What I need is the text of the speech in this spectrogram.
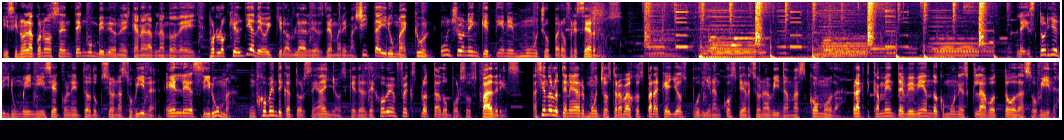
y si no la conocen, tengo un video en el canal hablando de ella. Por lo que el día de hoy quiero hablarles de Maremashita Iruma-kun, un shonen que tiene mucho para ofrecernos. La historia de Iruma inicia con la introducción a su vida. Él es Iruma, un joven de 14 años que desde joven fue explotado por sus padres, haciéndolo tener muchos trabajos para que ellos pudieran costearse una vida más cómoda, prácticamente viviendo como un esclavo toda su vida.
